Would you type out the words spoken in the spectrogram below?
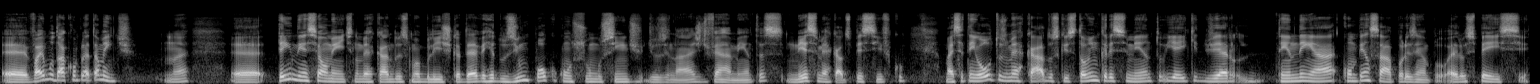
é, vai mudar completamente. Né? É, tendencialmente, no mercado da indústria mobilística, deve reduzir um pouco o consumo, sim, de, de usinagem, de ferramentas, nesse mercado específico, mas você tem outros mercados que estão em crescimento e aí que geram, tendem a compensar. Por exemplo, aerospace,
